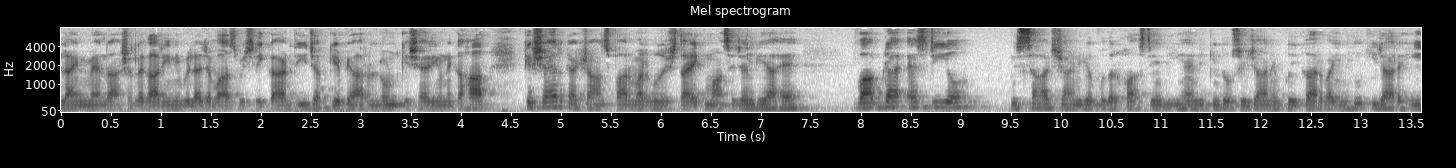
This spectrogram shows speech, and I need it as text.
लाइन मैन राशद लगारी ने बिला जवाब बिजली काट दी, जबकि प्यारुलुंड के शहरियों ने कहा कि शहर का ट्रांसफार्मर गुजशत एक माह से जल गया है। वापडा S D O Nisar Chandia को दरख्वास्तें दी हैं लेकिन दूसरी जानब कोई कार्रवाई नहीं की जा रही।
